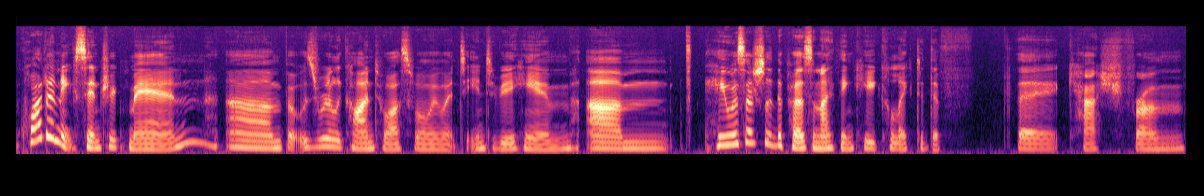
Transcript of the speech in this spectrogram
quite an eccentric man, um, but was really kind to us when we went to interview him. Um, he was actually the person I think he collected the f- the cash from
